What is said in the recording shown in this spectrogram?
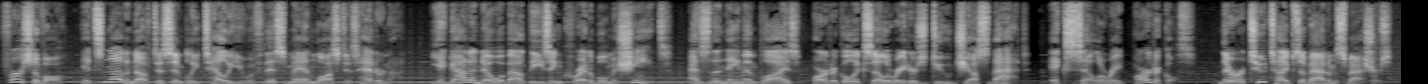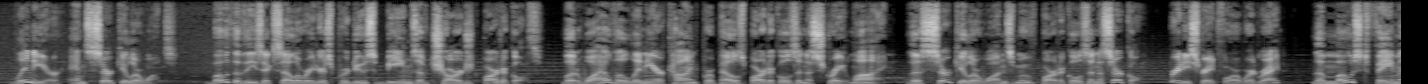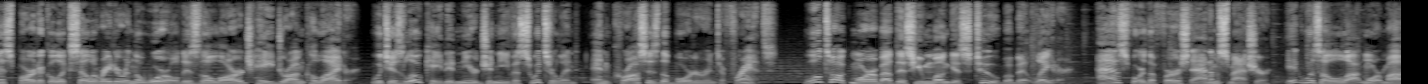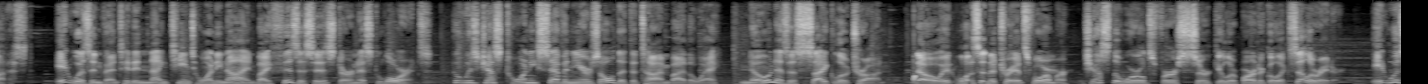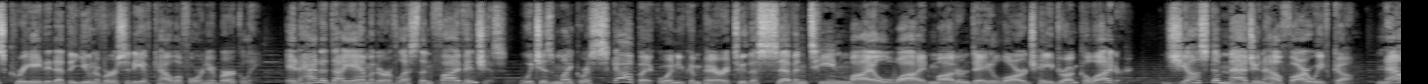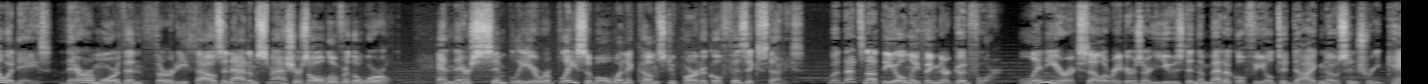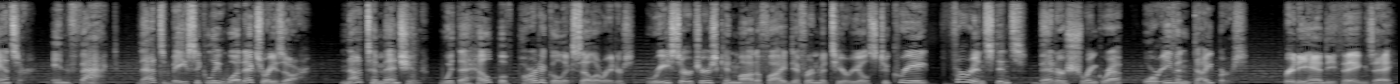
First of all, it's not enough to simply tell you if this man lost his head or not. You gotta know about these incredible machines. As the name implies, particle accelerators do just that accelerate particles. There are two types of atom smashers linear and circular ones. Both of these accelerators produce beams of charged particles. But while the linear kind propels particles in a straight line, the circular ones move particles in a circle. Pretty straightforward, right? The most famous particle accelerator in the world is the Large Hadron Collider, which is located near Geneva, Switzerland, and crosses the border into France. We'll talk more about this humongous tube a bit later. As for the first atom smasher, it was a lot more modest. It was invented in 1929 by physicist Ernest Lawrence, who was just 27 years old at the time, by the way, known as a cyclotron. No, it wasn't a transformer, just the world's first circular particle accelerator. It was created at the University of California, Berkeley. It had a diameter of less than 5 inches, which is microscopic when you compare it to the 17 mile wide modern day Large Hadron Collider. Just imagine how far we've come. Nowadays, there are more than 30,000 atom smashers all over the world, and they're simply irreplaceable when it comes to particle physics studies. But that's not the only thing they're good for. Linear accelerators are used in the medical field to diagnose and treat cancer. In fact, that's basically what X rays are. Not to mention, with the help of particle accelerators, researchers can modify different materials to create, for instance, better shrink wrap or even diapers. Pretty handy things, eh?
